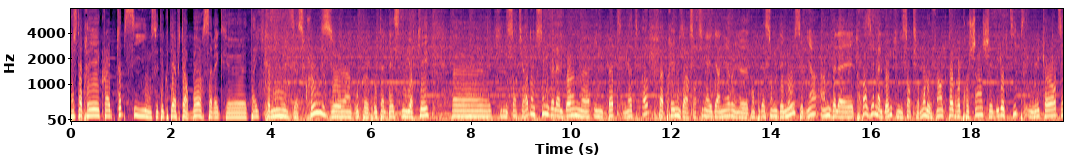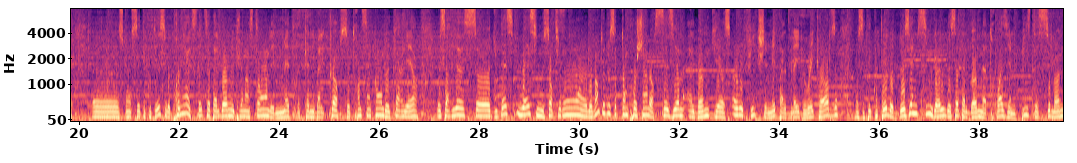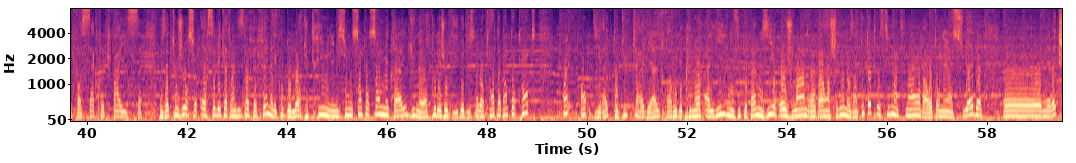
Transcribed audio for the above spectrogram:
Juste après Cryptopsy, on s'est écouté Afterbirth avec euh, The Screws, euh, un groupe brutal death new-yorkais euh, qui nous sortira donc son nouvel album euh, In But Not Off. Après nous avoir sorti l'année dernière une compilation de démos, c'est bien un nouvel troisième album qui nous sortiront le 20 octobre prochain chez Tip Records. ce qu'on s'est écouté, c'est le premier extrait de cet album et puis à l'instant les maîtres Cannibal Corpse, 35 ans de carrière au service du Death US, ils nous sortiront euh, le 22 septembre prochain leur 16e album Chaos Horrific chez Metal Blade Records. On s'est écouté le deuxième single de cet album, la troisième piste Summon for Sacrifice. Vous êtes toujours sur RCV 99 FM à l'écoute de l'heure du crime, une émission 100% métal d'une heure tous les jeudis de 19h30 à 20h30 en direct du Carré 3 rue des Primeurs à Lille. N'hésitez pas à nous y rejoindre. On va enchaîner dans un tout autre style maintenant. On va retourner en Suède, euh, mais avec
